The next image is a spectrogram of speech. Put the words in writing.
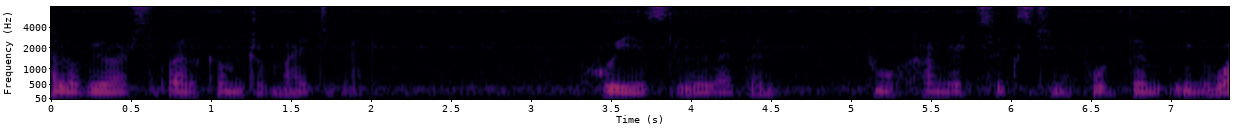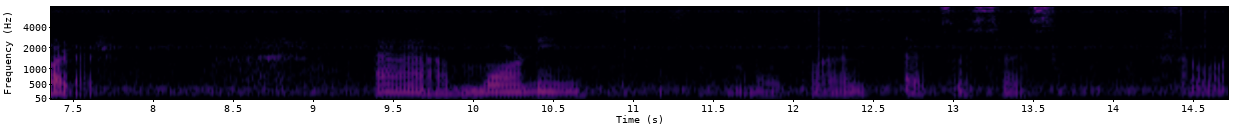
hello viewers welcome to my channel. Who is level 216 put them in order. Uh, morning mobile exercise shower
